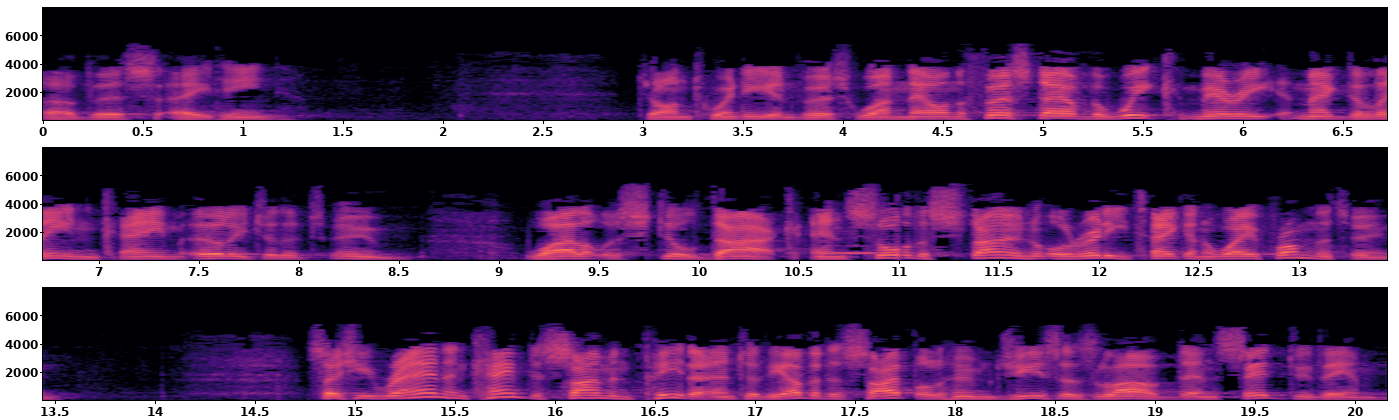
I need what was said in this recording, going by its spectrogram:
uh, verse 18. John 20 and verse 1. Now on the first day of the week, Mary Magdalene came early to the tomb while it was still dark and saw the stone already taken away from the tomb. So she ran and came to Simon Peter and to the other disciple whom Jesus loved and said to them,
